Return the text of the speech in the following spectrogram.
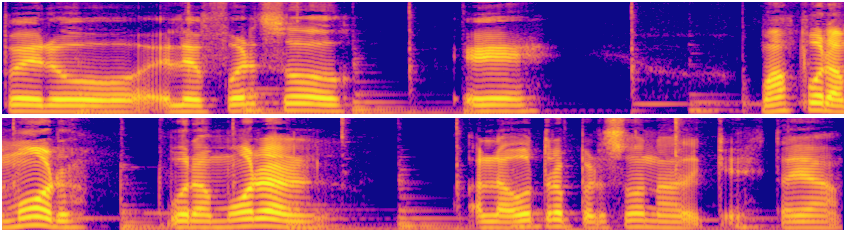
Pero el esfuerzo es más por amor, por amor a la otra persona de que está allá.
